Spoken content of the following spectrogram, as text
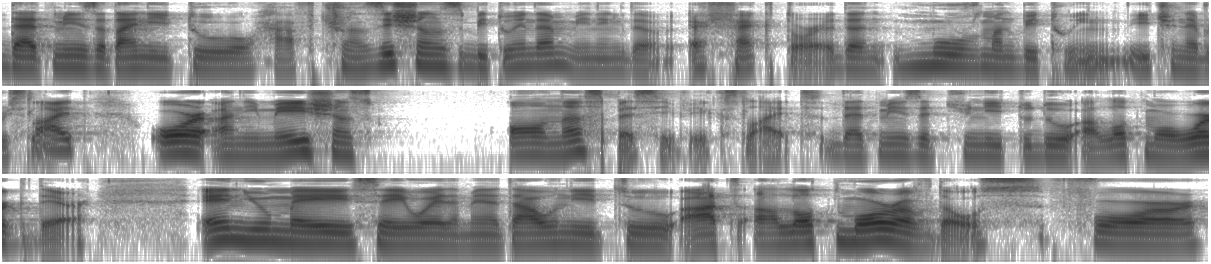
that means that I need to have transitions between them, meaning the effect or the movement between each and every slide, or animations on a specific slide. That means that you need to do a lot more work there. And you may say, wait a minute, I will need to add a lot more of those for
